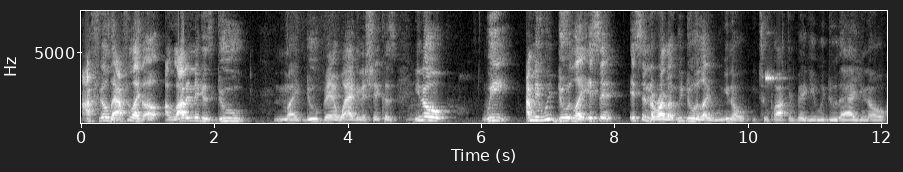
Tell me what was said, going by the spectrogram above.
I feel that. I feel like a, a lot of niggas do like do bandwagon and shit because you know we I mean we do it like it's in it's in the right like we do it like you know Tupac and Biggie we do that you know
